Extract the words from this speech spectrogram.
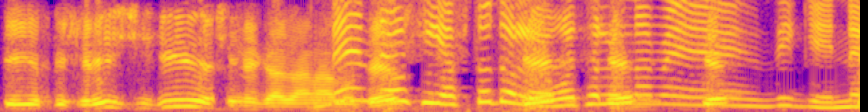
οι επιχειρήσεις ίδιες είναι καταναλωτέ. Ναι, ναι, όχι, γι' αυτό το λέω. Εγώ θέλω να είμαι δίκαιη. Ναι.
